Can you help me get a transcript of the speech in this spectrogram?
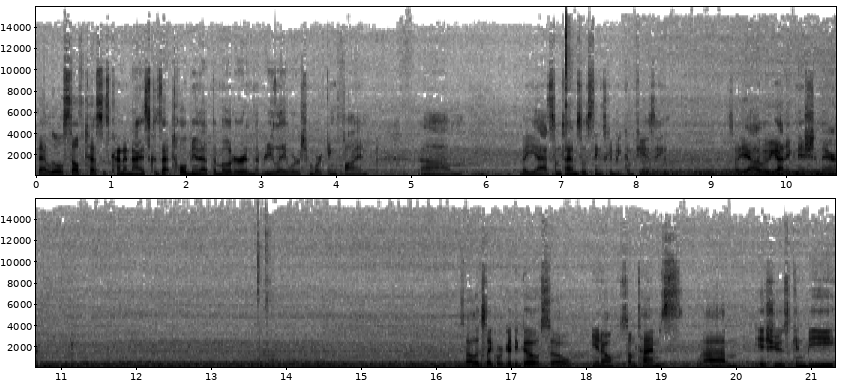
that little self-test is kind of nice because that told me that the motor and the relay were working fine. Um, but yeah, sometimes those things can be confusing. So yeah, we got ignition there. So it looks like we're good to go. So, you know, sometimes um, issues can be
